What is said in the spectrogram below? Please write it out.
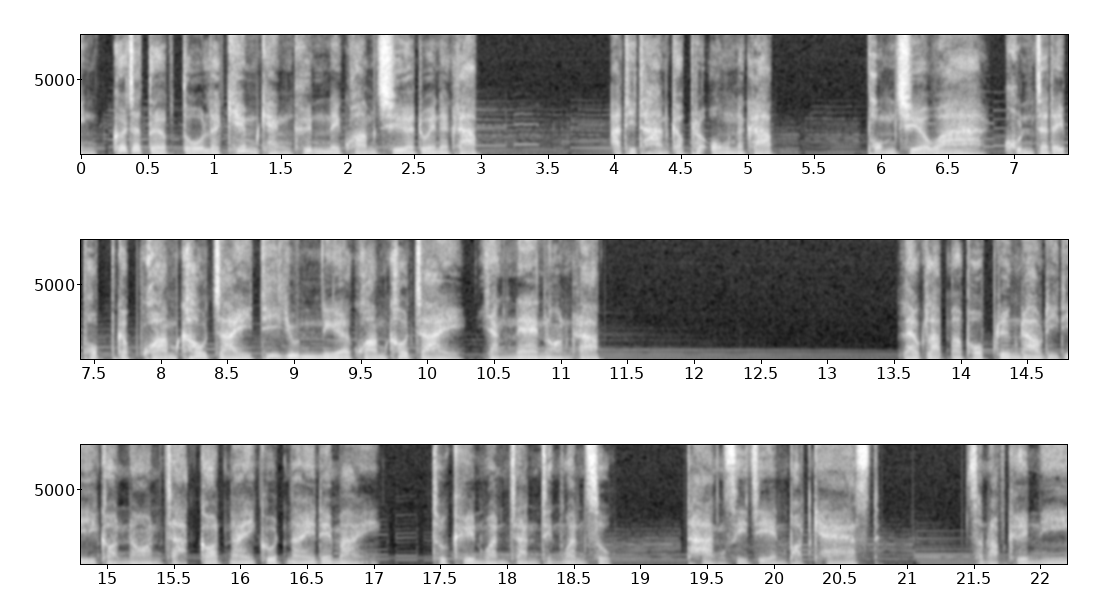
งก็จะเติบโตและเข้มแข็งขึ้นในความเชื่อด้วยนะครับ อธิษฐานกับพระองค์นะครับ ผมเชื่อว่าคุณจะได้พบกับความเข้าใจที่ยุนเหนือความเข้าใจอย่างแน่นอนครับแล้วกลับมาพบเรื่องราวดีๆ ก่อนนอนจาก God Night Good Night ได้ใหม่ ทุกคืนวันจันทร์ถึงวันศุกร์ ทาง CGN Podcast สำหรับคืนนี้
